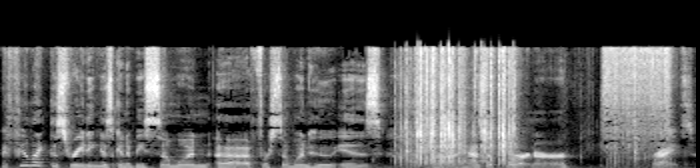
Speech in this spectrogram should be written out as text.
I feel like this reading is going to be someone, uh, for someone who is, uh, has a partner. Right,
